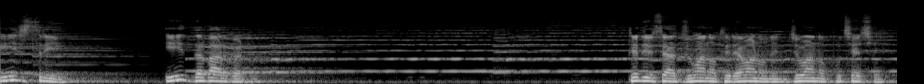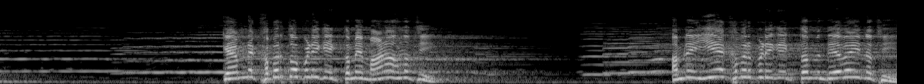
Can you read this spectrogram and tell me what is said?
ઈ જ સ્ત્રી, ઈ જ દરબારગઢ તે દિવસે આ જુવાનોથી રહેવાનું નહીં જુવાનો પૂછે છે, કે અમને ખબર તો પડી ગઈ તમે માણસ નથી. અમને એ ખબર પડી ગઈ તમે દેવાય નથી.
